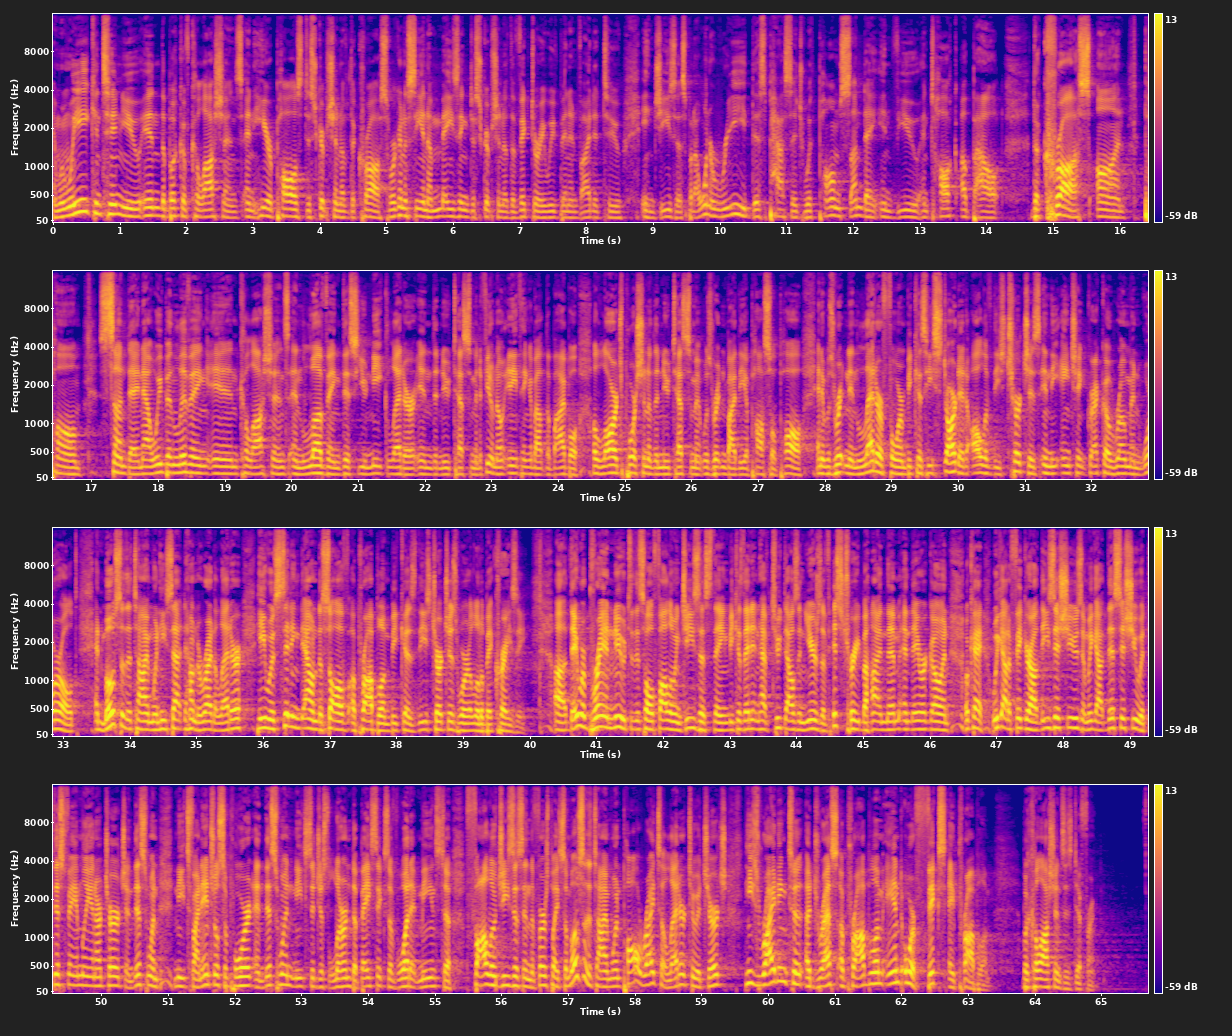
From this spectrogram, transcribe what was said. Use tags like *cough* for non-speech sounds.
And when we continue in the book of Colossians and hear Paul's description of the cross, we're going to see an amazing description of the victory we've been invited to in Jesus. But I want to read this passage with Palm Sunday in view and talk about the cross on Palm Sunday. Now, we've been living in Colossians and loving this unique letter in the New Testament. If you don't know anything about the Bible, a large portion of the New Testament was written by the Apostle Paul, and it was written in letter form because he started all of these churches in the ancient Greco Roman world. And most of the time, when he sat down to write a letter, he was sitting down to solve a problem because these churches were a little bit crazy. Uh, they were brand new to this whole following Jesus thing because they didn't have 2,000 years of history behind them, and they were going, okay, we got to figure out these issues, and we got this issue with this family in our church, and this one needs financial support, and this one needs to just learn the basics of what it means to follow Jesus in the first place. So most of the time, when Paul writes a letter to a church, he's writing to address a problem and or fix a problem. But Colossians is different.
